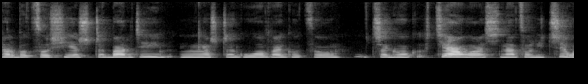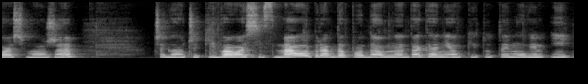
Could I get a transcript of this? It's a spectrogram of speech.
albo coś jeszcze bardziej mm, szczegółowego, co, czego chciałaś, na co liczyłaś może czego oczekiwałaś, jest mało prawdopodobne. Tak aniołki tutaj mówią. I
